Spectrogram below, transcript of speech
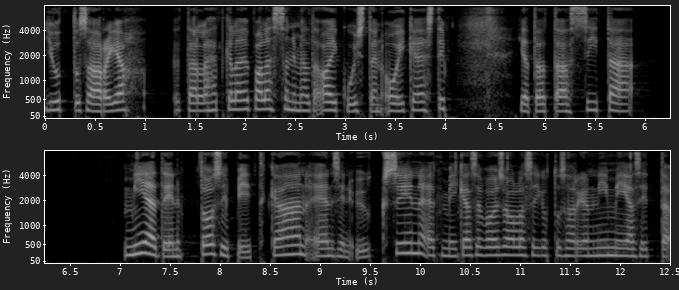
juttusarja tällä hetkellä Epalessa nimeltä Aikuisten oikeesti. Ja tota, sitä mietin tosi pitkään ensin yksin, että mikä se voisi olla se juttusarjan nimi, ja sitten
